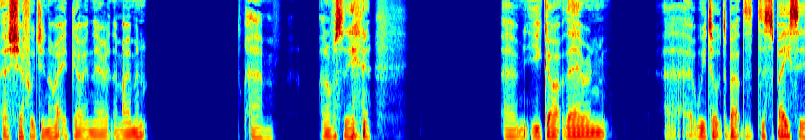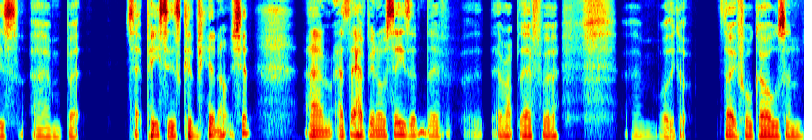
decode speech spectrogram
a Sheffield United going there at the moment. Um, and obviously, um, you go up there and uh, we talked about the, the spaces, um, but set pieces could be an option um, as they have been all season. They've they're up there for um, well, they've got thirty four goals and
